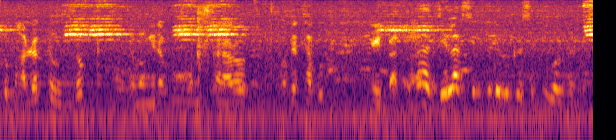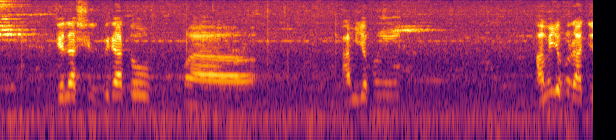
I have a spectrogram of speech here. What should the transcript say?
খুব ভালো একটা উদ্যোগ এবং এরকম অনুষ্ঠান আরও হতে থাকুক এই প্রার্থনা। জেলার শিল্পীদের উদ্দেশ্যে কী বলবেন? জেলা শিল্পীরা তো আমি যখন আমি যখন রাজ্য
